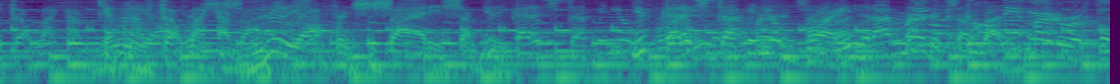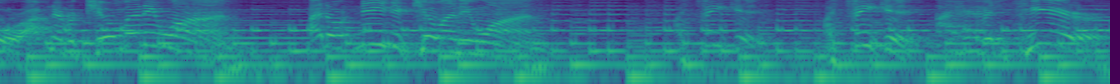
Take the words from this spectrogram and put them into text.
I felt like I, then I felt like I really offered society something. You've got it stuck in your You've brain got it stuck in your brain that I What do you murdered somebody. Call me a murderer for? I've never killed anyone. I don't need to kill anyone. I think it. I think it. I have it here.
